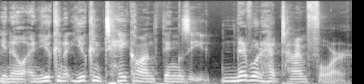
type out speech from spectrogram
you know? And you can you can take on things that you never would have had time for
